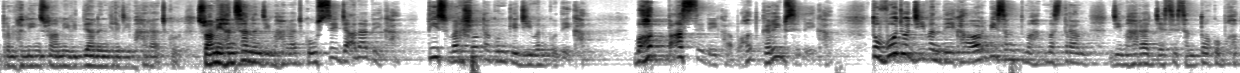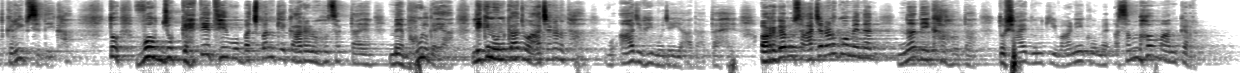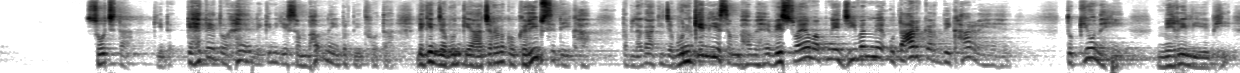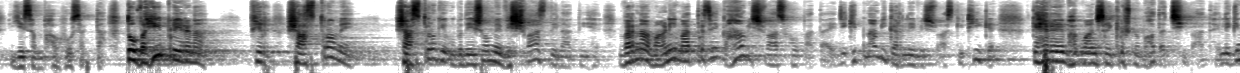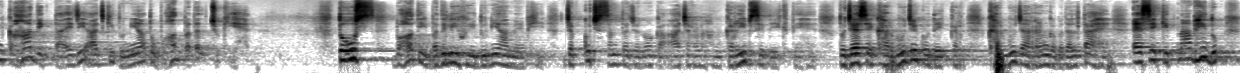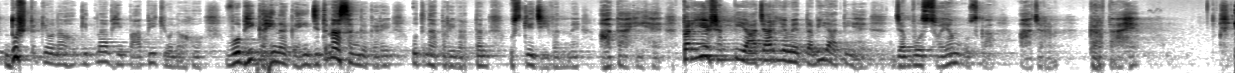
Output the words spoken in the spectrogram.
ब्रह्मलीन स्वामी विद्यानंद गिरी जी महाराज को, स्वामी हंसानंद जी महाराज को उससे ज़्यादा देखा, तीस वर्षों तक उनके जीवन को देखा, बहुत पास से देखा, बहुत करीब से देखा। तो वो जो जीवन देखा और भी संत मस्तराम जी महाराज जैसे संतों को बहुत करीब से देखा तो वो जो कहते थे वो बचपन के कारण हो सकता है, मैं भूल गया। लेकिन उनका जो आचरण था, वो आज भी मुझे याद आता है। और अगर उस आचरण को मैंने न देखा होता तो शायद उनकी वाणी को मैं असंभव मानकर सोचता कि कहते तो हैं, लेकिन ये संभव नहीं प्रतीत होता। लेकिन जब उनके आचरण को करीब से देखा तब लगा कि जब उनके लिए संभव है, वे स्वयं अपने जीवन में उतार कर दिखा रहे हैं तो क्यों नहीं मेरे लिए भी ये संभव हो सकता? तो वही प्रेरणा फिर शास्त्रों में, शास्त्रों के उपदेशों में विश्वास दिलाती है। वरना वाणी मात्र से कहाँ विश्वास हो पाता है? जी, कितना भी कर ले विश्वास की, ठीक है। कह रहे हैं, भगवान श्री कृष्ण बहुत अच्छी बात है, लेकिन कहाँ दिखता है? जी, आज की दुनिया तो बहुत बदल चुकी है। तो उस बहुत ही बदली हुई दुनिया में भी जब कुछ संत जनों का आचरण हम करीब से देखते हैं तो जैसे खरबूजे को देखकर खरबूजा रंग बदलता है, ऐसे कितना भी दुष्ट क्यों ना हो, कितना भी पापी क्यों ना हो, वो भी कहीं ना कहीं जितना संग करे, उतना परिवर्तन उसके जीवन में आता ही है। पर यह शक्ति आचार्य में तभी आती है जब वो स्वयं उसका आचरण करता है।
